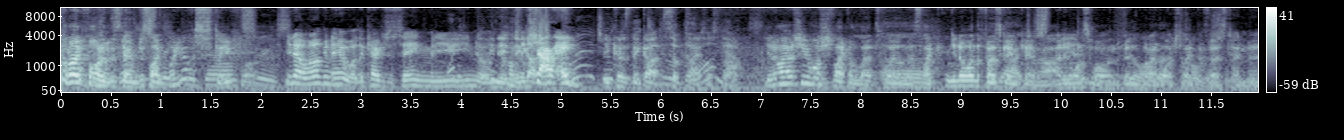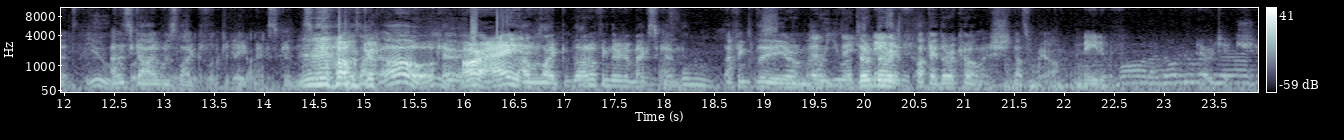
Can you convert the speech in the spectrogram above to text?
That's what I thought of this game. Just like, why do you have a stapler? You know, we're not gonna hear what the characters are saying. I mean, you, you know, They- they, they they got- shouting. because they got subtitles though. You know, I actually watched like a let's play on this. Like, you know, when the first Yeah, game I came just- out, I didn't yeah. want to spoil anything, but I watched like the first ten minutes, you, and this guy was like think fucking eight looks Mexicans. good. I was like, oh, okay. All right. I was like, I don't think they're even Mexican. I think they um, They're uh, native. they're, they're okay. They're Akomish. That's what we are. Native heritage.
